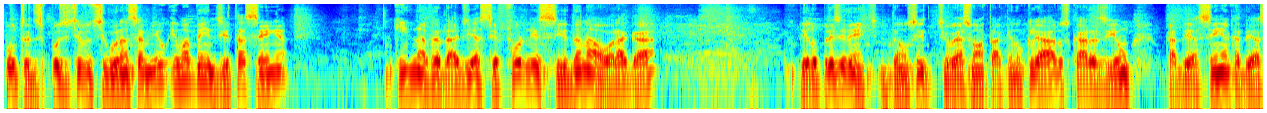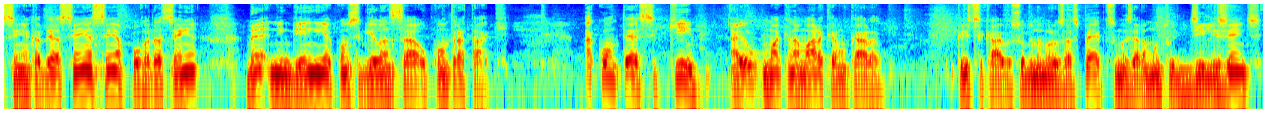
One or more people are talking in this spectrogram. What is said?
Puta, dispositivo de segurança mil e uma bendita senha que na verdade ia ser fornecida na hora H pelo presidente. Então, se tivesse um ataque nuclear, os caras iam, cadê a senha, cadê a senha, cadê a senha, sem a porra da senha, né? Ninguém ia conseguir lançar o contra-ataque. Acontece que, aí o McNamara, que era um cara criticável sob inúmeros aspectos, mas era muito diligente,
